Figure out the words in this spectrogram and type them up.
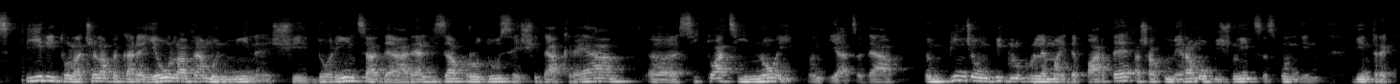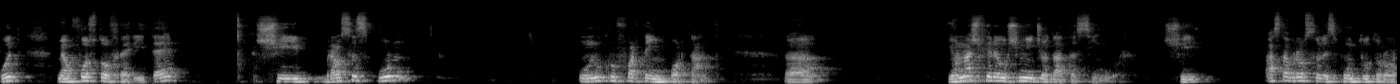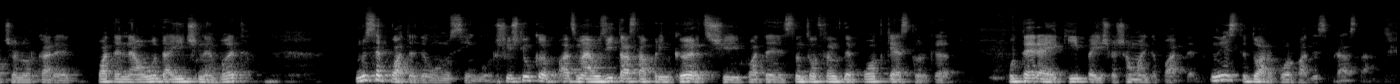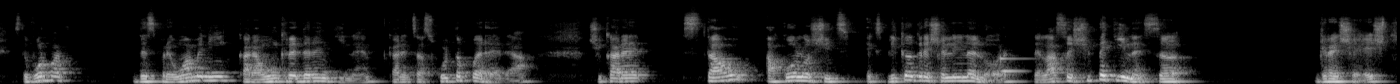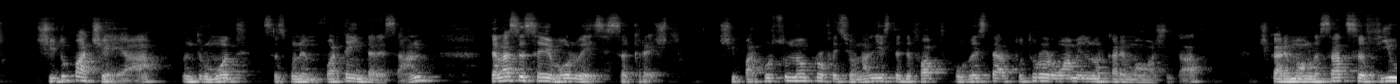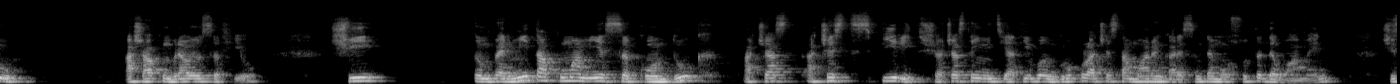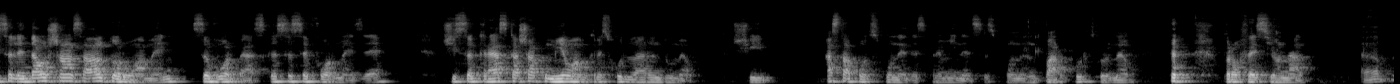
spiritul acela pe care eu îl aveam în mine și dorința de a realiza produse și de a crea uh, situații noi în piață, de a împinge un pic lucrurile mai departe, așa cum eram obișnuit să spun din, din trecut, mi-au fost oferite și vreau să spun un lucru foarte important. Uh, eu n-aș fi reușit niciodată singur și asta vreau să le spun tuturor celor care poate ne aud aici, ne văd. Nu se poate de unul singur. Și știu că ați mai auzit asta prin cărți și poate sunt tot fel de podcasturi că puterea echipei și așa mai departe. Nu este doar vorba despre asta. Este vorba despre oamenii care au încredere în tine, care îți ascultă părerea și care stau acolo și îți explică greșelile lor, te lasă și pe tine să greșești și după aceea, într-un mod, să spunem, foarte interesant, te lasă să evoluezi, să crești. Și parcursul meu profesional este, de fapt, povestea tuturor oamenilor care m-au ajutat și care m-au lăsat să fiu așa cum vreau eu să fiu și îmi permit acum mie să conduc aceast, acest spirit și această inițiativă în grupul acesta mare în care suntem 100 de oameni și să le dau șansa altor oameni să vorbească, să se formeze și să crească așa cum eu am crescut la rândul meu. Și asta pot spune despre mine, să spun, în parcursul meu profesional.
